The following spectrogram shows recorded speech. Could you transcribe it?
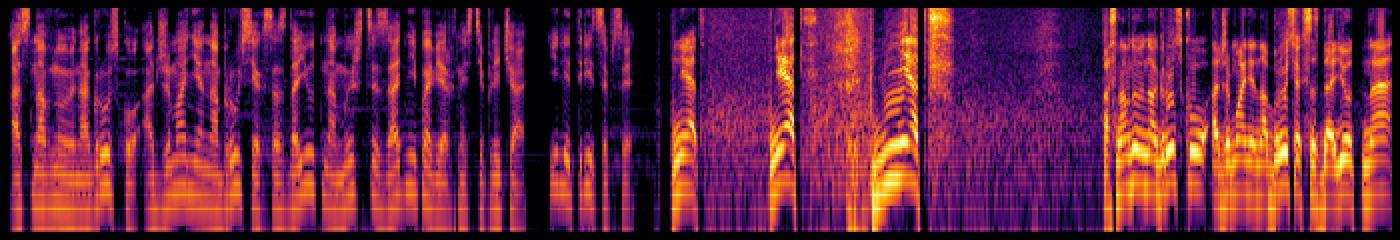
Основную нагрузку отжимания на брусьях создают на мышцы задней поверхности плеча или трицепсы. Нет, нет, нет! Основную нагрузку отжимания на брусьях создают на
